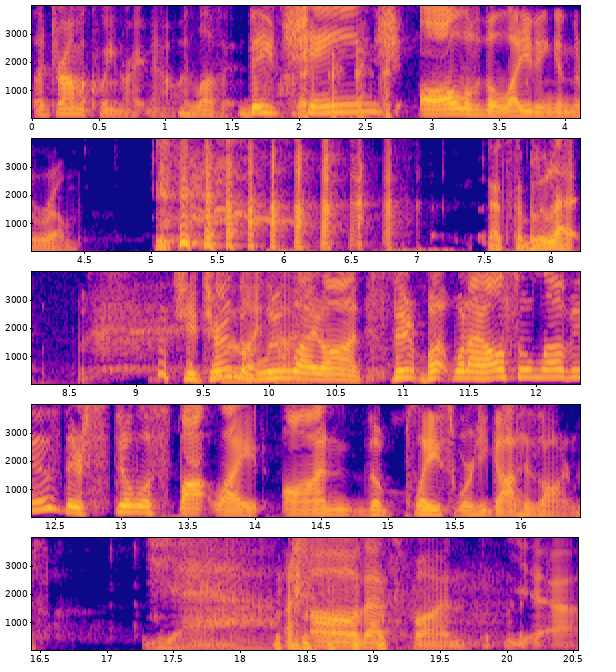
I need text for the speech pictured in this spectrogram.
a drama queen right now. I love it. They change all of the lighting in the room. That's the blue light. She turned Blue the blue time. light on. There, but what I also love is there's still a spotlight on the place where he got his arms. yeah. Oh, that's fun. Yeah.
